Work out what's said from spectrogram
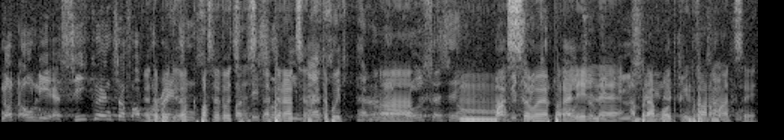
Это будет не только последовательность операций, но это будет а, массовая параллельная обработка информации.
